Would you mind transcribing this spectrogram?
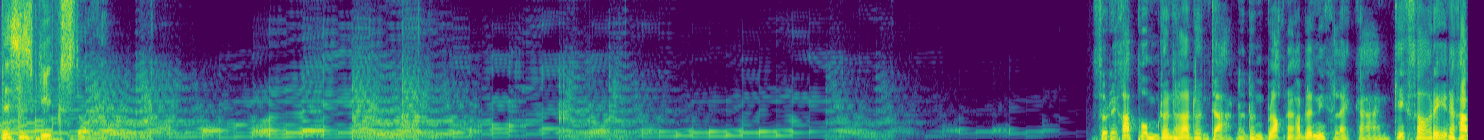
This is Geek Story. สวัสดีครับ ผมดนทราดนจากดนบล็อกนะครับ และนี่คือรายการ Geek Story นะครับ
